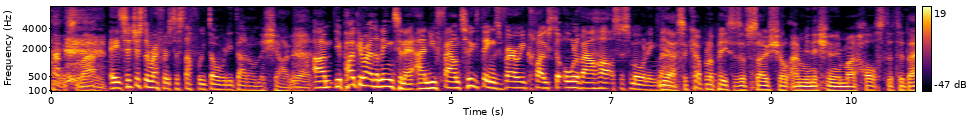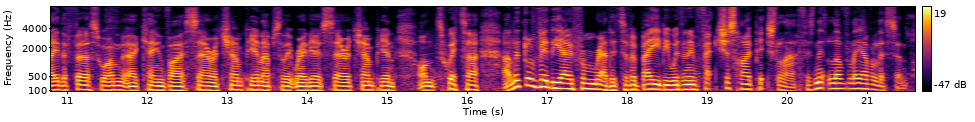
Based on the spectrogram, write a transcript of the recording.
Thanks for that. It's just a reference to stuff we've already done on the show. Yeah. Um, you're poking around on the internet and you found two things very close to all of our hearts this morning, man. Yes, a couple of pieces of social ammunition in my holster today. The first one uh, came via Sarah Champion, Absolute Radio Sarah Champion on Twitter. A little video from Reddit of a baby with an infectious high pitched laugh. Isn't it lovely? Have a listen.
